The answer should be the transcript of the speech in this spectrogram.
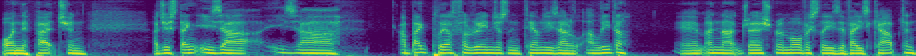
on the pitch, and I just think he's a he's a a big player for Rangers in terms of he's a, a leader um, in that dressing room. Obviously, he's the vice captain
